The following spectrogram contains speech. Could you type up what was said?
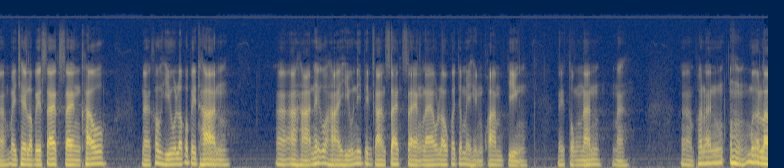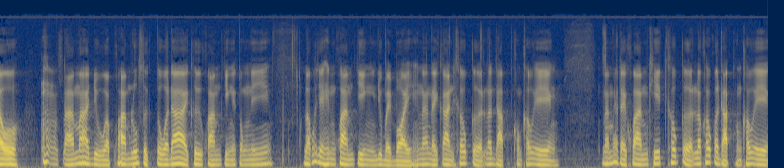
นะไม่ใช่เราไปแทรกแซงเขานะเขาหิวเราก็ไปทาน อาหารให้เขาหายหิวนี่เป็นการแทรกแซงแล้ว เราก็จะไม่เห็นความจริงในตรงนั้นนะเพราะฉะนั้นเมื่อเราสามารถอยู่กับความรู้สึกตัวได้ คือความจริงในตรงนี้ เราก็จะเห็นความจริงอยู่บ่อยๆนะในการที่เขาเกิดระดับของเขาเองนะแม้แต่ความคิดเขาเกิดแล้วเขาก็ดับของเขาเอง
